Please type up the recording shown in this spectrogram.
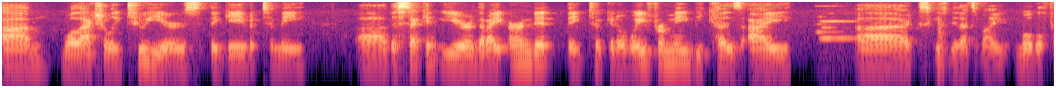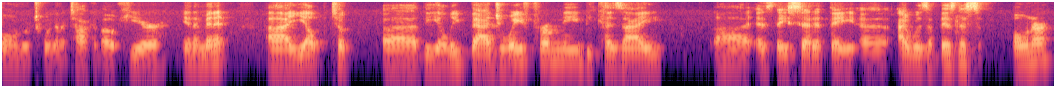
Um, well, actually, two years. They gave it to me uh, the second year that I earned it, they took it away from me because I, uh, excuse me, that's my mobile phone, which we're going to talk about here in a minute. Uh, Yelp took uh, the elite badge away from me because I, uh, as they said it, they uh, I was a business owner,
